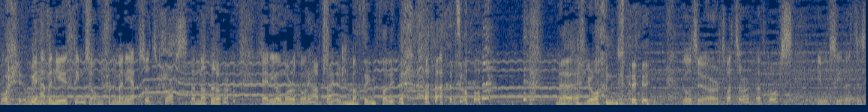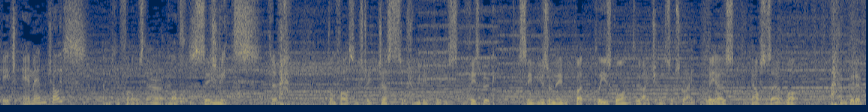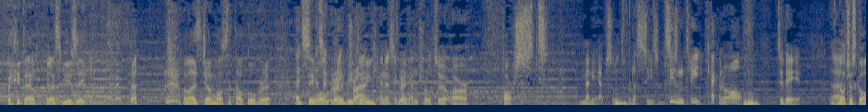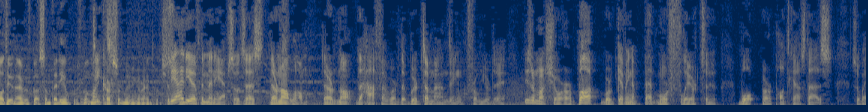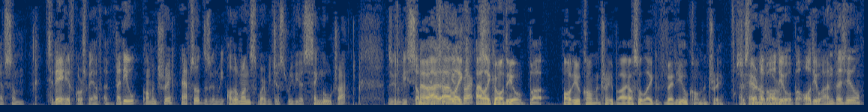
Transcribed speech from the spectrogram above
we have a new theme song for the many episodes, of course. Another Ennio Morricone. Absolutely track. nothing funny at all. now, if you want to Go to our Twitter, of course. You will see that is HMM choice. And you can follow us there and Follow us on the streets too. Don't follow us on the street, just social media, please. Facebook, same username. But please go on to iTunes, subscribe, rate us, helps us out a lot. I'm going to fade out this music. Unless John wants to talk over it and say it's what we're going to be doing. and it's a great intro to our first mini episodes Hmm. for this season. Season three, kicking it off today. We've not just got audio now, we've got some video. We've got my Indeed. cursor moving around. So the fun. idea of the mini episodes is they're not long. They're not the half hour that we're demanding from your day. These are much shorter, but we're giving a bit more flair to what our podcast has. So we have some today. Of course, we have a video commentary episode. There's going to be other ones where we just review a single track. There's going to be some. No, I, I like tracks. I like audio, but audio commentary. But I also like video commentary. It's I've just heard another of audio, but audio and visual.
